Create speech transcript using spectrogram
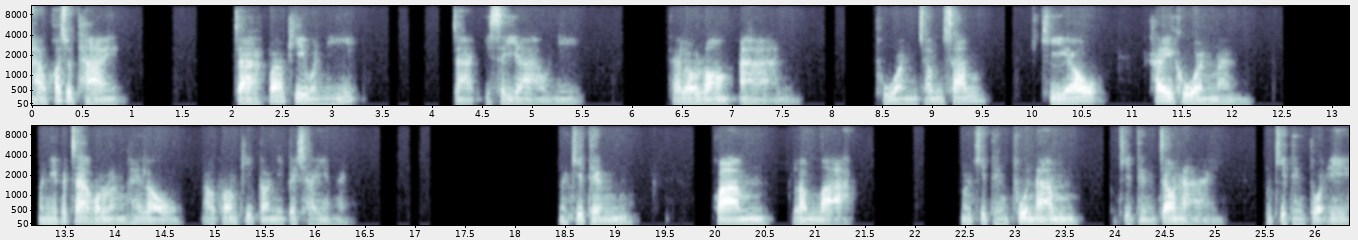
ถามข้อสุดท้าย จากพระคัมภีร์วันนี้ จากอิสยาห์วันนี้ ถ้าเราลองอ่าน ทวนซ้ำๆเคี้ยวไข้ควรมัน วันนี้พระเจ้ากำลังให้เราเอาพระคัมภีร์ตอนนี้ไปใช้ยังไงมาคิดถึงความลำบาก มื่อคิดถึงผู้นำคิดถึงเจ้านายมื่อคิดถึงตัวเอง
